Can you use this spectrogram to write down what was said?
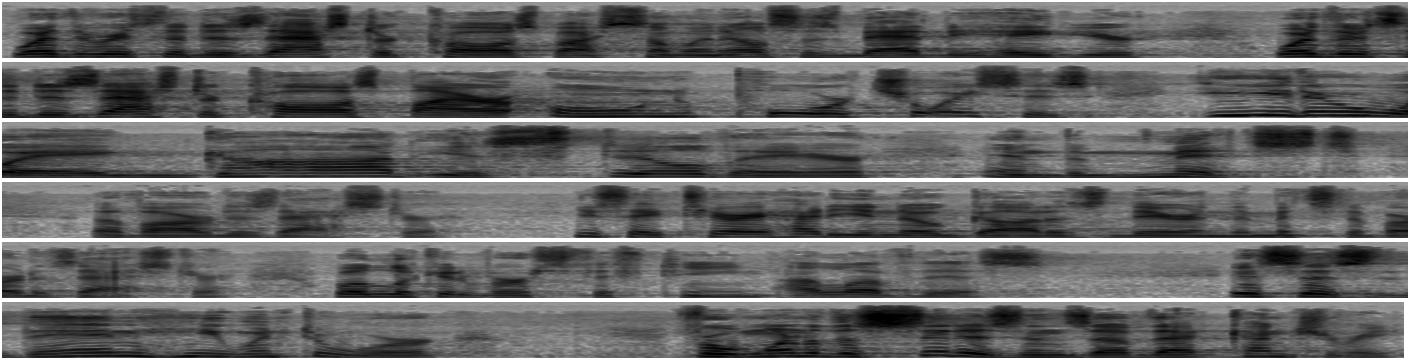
Whether it's a disaster caused by someone else's bad behavior, whether it's a disaster caused by our own poor choices, either way, God is still there in the midst of our disaster. You say, Terry, how do you know God is there in the midst of our disaster? Well, look at verse 15. I love this. It says, Then he went to work for one of the citizens of that country,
